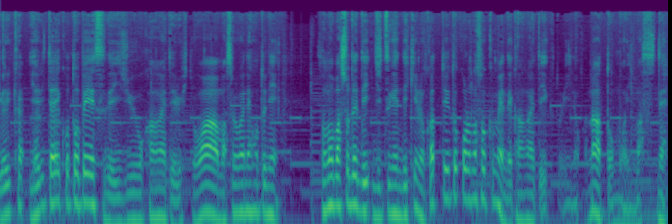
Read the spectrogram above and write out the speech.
やりか、やりたいことベースで移住を考えている人は、まあそれがね、本当にその場所で実現できるのかっていうところの側面で考えていくといいのかなと思いますね。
